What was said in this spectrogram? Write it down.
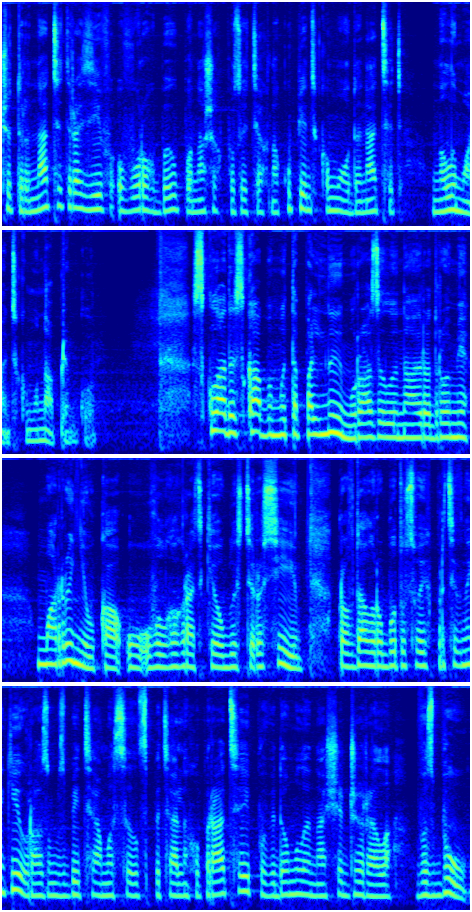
14 разів ворог бив по наших позиціях на Куп'янському, 11 на Лиманському напрямку. Склади з кабами та пальним уразили на аеродромі Маринівка у Волгоградській області Росії. Про вдалу роботу своїх працівників разом з бійцями сил спеціальних операцій повідомили наші джерела в СБУ.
